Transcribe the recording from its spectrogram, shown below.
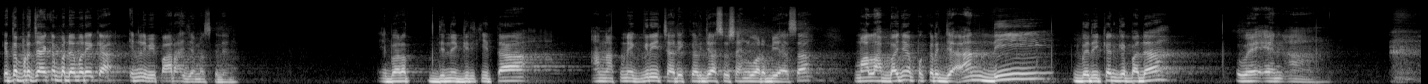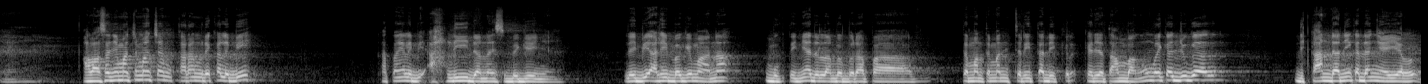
kita percayakan pada mereka, ini lebih parah aja mas kalian. Ibarat di negeri kita, anak negeri cari kerja susah luar biasa, malah banyak pekerjaan diberikan kepada WNA. Ya. Alasannya macam-macam, karena mereka lebih katanya lebih ahli dan lain sebagainya. Lebih ahli bagaimana? Buktinya dalam beberapa teman-teman cerita di kerja tambang, mereka juga dikandani kadang ngeyel,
